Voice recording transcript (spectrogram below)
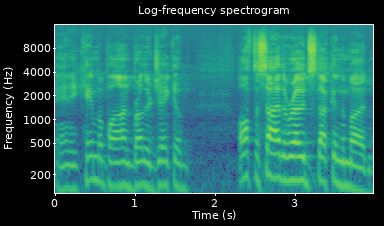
and he came upon Brother Jacob off the side of the road, stuck in the mud.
